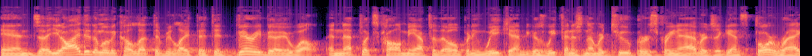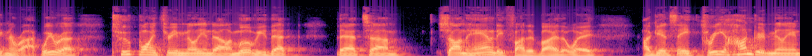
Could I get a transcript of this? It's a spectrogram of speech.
And, uh, you know, I did a movie called Let There Be Light that did very, very well. And Netflix called me after the opening weekend because we finished number two per screen average against Thor Ragnarok. We were a $2.3 million movie that, that, um, Sean Hannity funded, by the way against a $300 million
